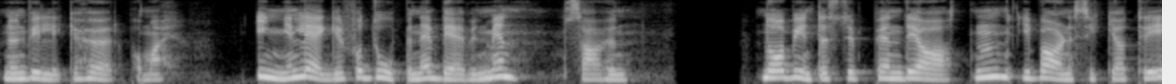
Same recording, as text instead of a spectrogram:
men hun ville ikke høre på meg. Ingen leger får dope ned babyen min, sa hun. Nå begynte stipendiaten i barnepsykiatri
